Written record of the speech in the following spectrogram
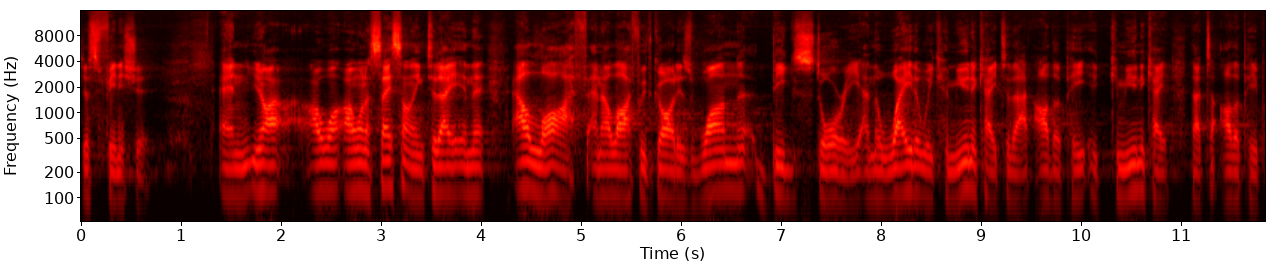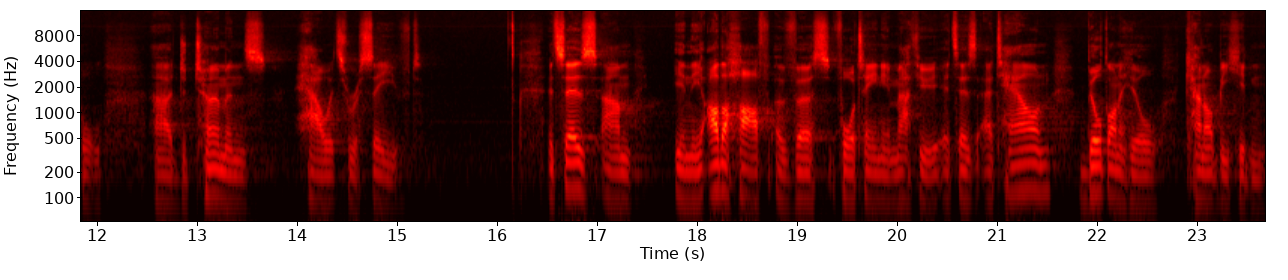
just finish it. And, you know, I, I, want, I want to say something today in that our life and our life with God is one big story, and the way that we communicate to that other pe- communicate that to other people uh, determines how it's received. It says um, in the other half of verse 14 in Matthew, it says, A town built on a hill cannot be hidden.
